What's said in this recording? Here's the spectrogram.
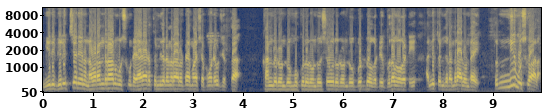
మీరు గెలిచే నేను నవరంధ్రాలు మూసుకుంటా. ఏడాది తొమ్మిది రంధ్రాలు ఉంటాయి. మళ్ళీ చెప్పకుండా కూడా చెప్తా. కళ్ళు రెండు ముక్కులు రెండు చెవులు రెండు బొడ్డు ఒకటి గుదం ఒకటి అన్ని తొమ్మిది రంధ్రాలు ఉంటాయి. తొమ్మిది మూసుకోవాలా?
